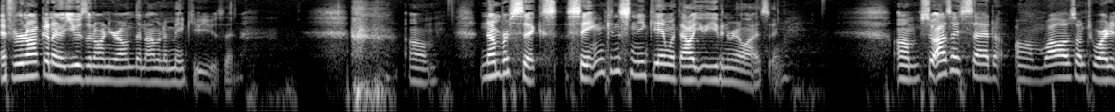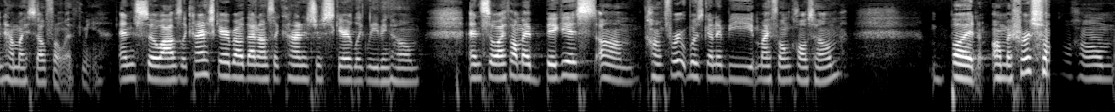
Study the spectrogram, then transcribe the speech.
If you're not going to use it on your own, then I'm going to make you use it. um, number six, Satan can sneak in without you even realizing. Um, so as I said, um, while I was on tour, I didn't have my cell phone with me, and so I was like kind of scared about that. And I was like kind of just scared like leaving home, and so I thought my biggest um, comfort was going to be my phone calls home. But on my first phone call home,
